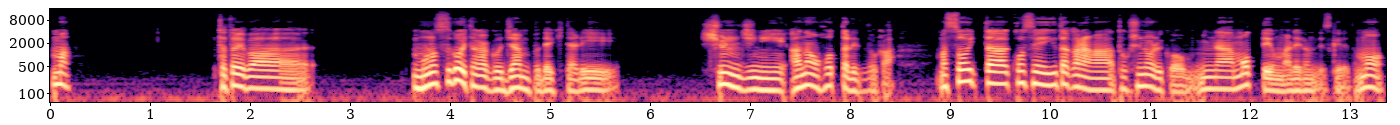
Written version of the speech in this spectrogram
まあ、例えば、ものすごい高くジャンプできたり、瞬時に穴を掘ったりだとか、まあそういった個性豊かな特殊能力をみんな持って生まれるんですけれども、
